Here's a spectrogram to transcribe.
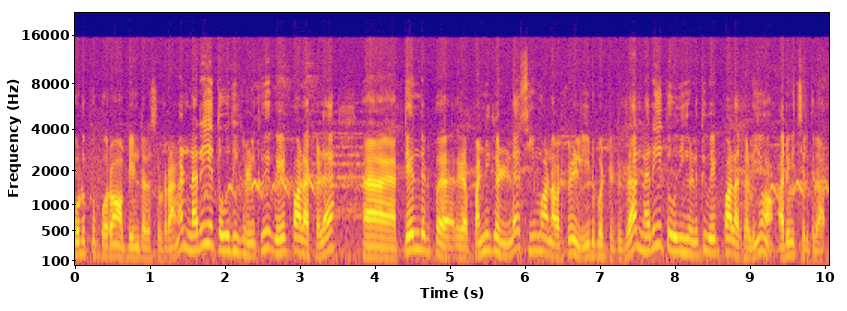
கொடுக்க போகிறோம் அப்படின்றத சொல்கிறாங்க நிறைய தொகுதிகளுக்கு வேட்பாளர்களை தேர்ந்தெடுப்ப பணிகளில் சீமான் அவர்கள் ஈடுபட்டுருக்கிறார் நிறைய தொகுதிகளுக்கு வேட்பாளர்களையும் அறிவிச்சிருக்கிறார்.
